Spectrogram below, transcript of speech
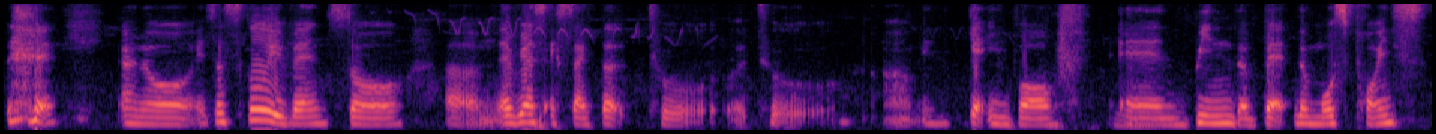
で、あの、it's a school event, so um, everyone's excited to to um, get involved and win the bet, the most points.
